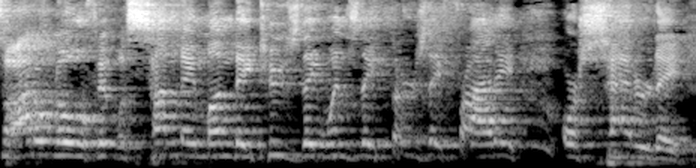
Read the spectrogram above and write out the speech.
So I don't know if it was Sunday, Monday, Tuesday, Wednesday, Thursday, Friday, or Saturday.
